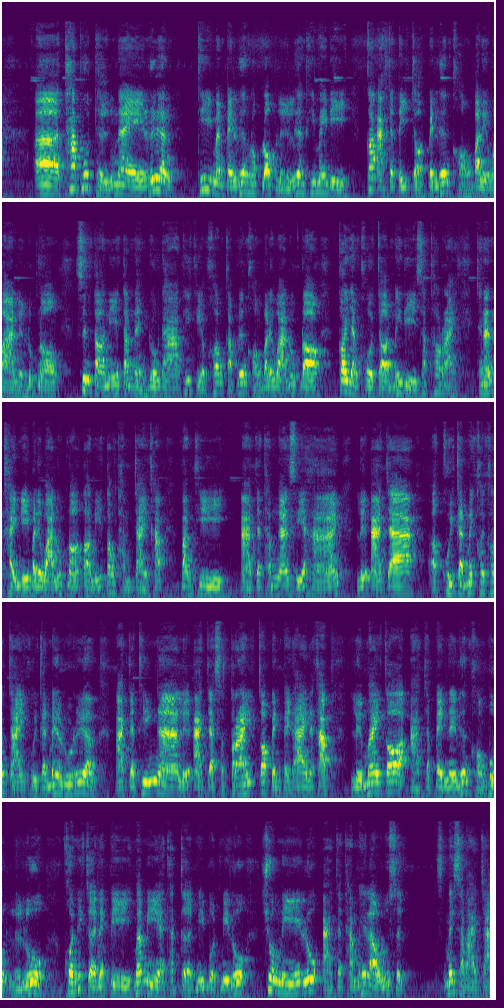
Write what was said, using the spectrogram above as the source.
ถ้าพูดถึงในเรื่องที่มันเป็นเรื่องลบๆ หรือเรื่องที่ไม่ดี ก็อาจจะตีโจทย์เป็นเรื่องของบริวารหรือลูกน้อง ซึ่งตอนนี้ตำแหน่งดวงดาวที่เกี่ยวข้องกับเรื่องของบริวารลูกน้อง ก็ยังโคจรไม่ดีสักเท่าไหร่ ฉะนั้นใครมีบริวารลูกน้องตอนนี้ต้องทำใจครับ บางทีอาจจะทำงานเสียหาย หรืออาจจะคุยกันไม่ค่อยเข้าใจ คุยกันไม่รู้เรื่อง อาจจะทิ้งงานหรืออาจจะสไตร์ก็เป็นไปได้นะครับ หรือไม่ก็อาจจะเป็นในเรื่องของบุตรหรือลูก คนที่เกิดในปีมะเมียถ้าเกิดมีบุตรมีลูก ช่วงนี้ลูกอาจจะทำให้เรารู้สึกไม่สบายใจ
